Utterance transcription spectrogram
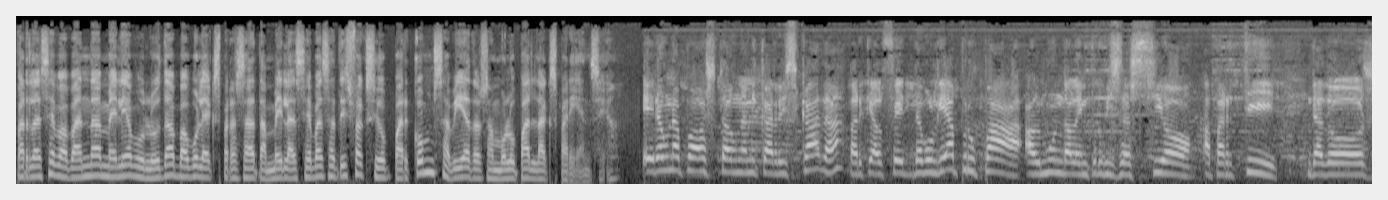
Per la seva banda, Amèlia Boluda va voler expressar també la seva satisfacció per com s'havia desenvolupat l'experiència. Era una aposta una mica arriscada perquè el fet de voler apropar el món de la improvisació a partir de dos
